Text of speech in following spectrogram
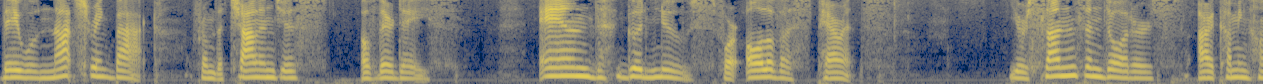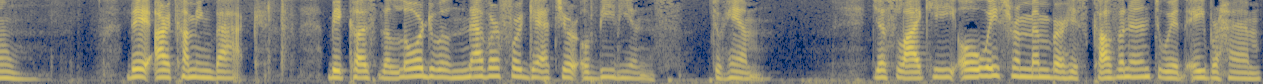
They will not shrink back from the challenges of their days. And good news for all of us parents your sons and daughters are coming home, they are coming back because the Lord will never forget your obedience to him. Just like he always remember his covenant with Abraham,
